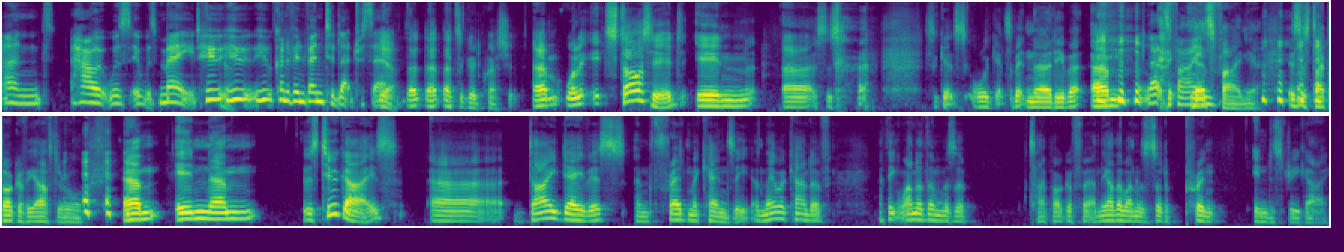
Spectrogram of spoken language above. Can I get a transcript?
and how it was it was made? Who yeah. who who kind of invented Letraset? Yeah, that, that, that's a good question. Um, well, it started in uh, this, is, this gets all it gets a bit nerdy, but um, that's fine. That's fine. Yeah, this is typography after all. Um, in um, it was two guys, uh, Dai Davies and Fred McKenzie, and they were kind of, I think one of them was a typographer, and the other one was a sort of print industry guy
